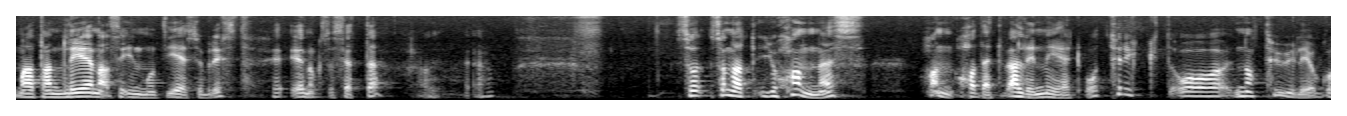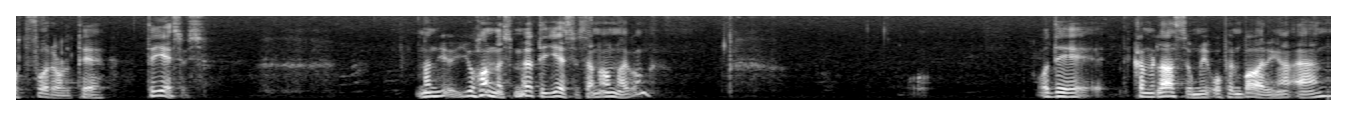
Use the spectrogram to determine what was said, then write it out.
med at han lener seg inn mot Jesu bryst. Er noen som sett det? Ja. Så, sånn at Johannes han hadde et veldig nært og trygt og naturlig og godt forhold til, til Jesus. Men Johannes møter Jesus en annen gang. Og det kan vi lese om i Åpenbaringa 1.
